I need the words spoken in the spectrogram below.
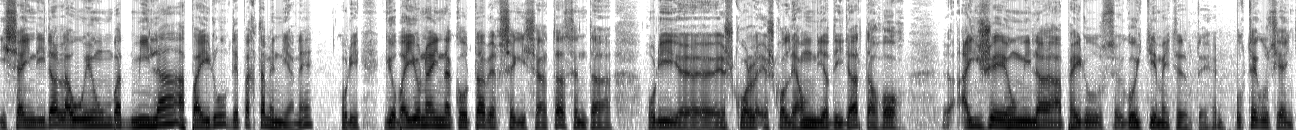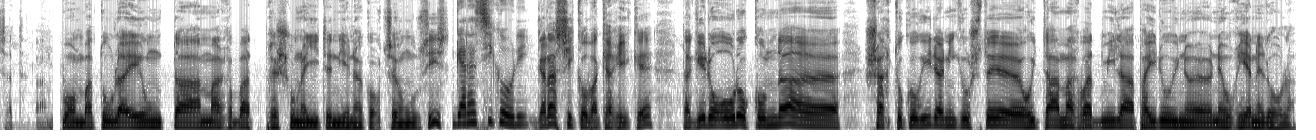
izain dira lau egun bat mila apairu departamendian, eh? Hori, gio bai hona indako eta berzegizata, zenta hori eh, eskolde handia dira, eta hor, aize egun mila apairuz goiti emaite dute, eh? urte guzia intzat. Bon, batula egun eta amar bat presuna egiten dienak ortze guziz. Garaziko hori? Garaziko bakarrik, eh? eta gero oro konda, uh, sartuko gira nik uste, hoita amar bat mila apairuin uh, neurrian edo hola.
